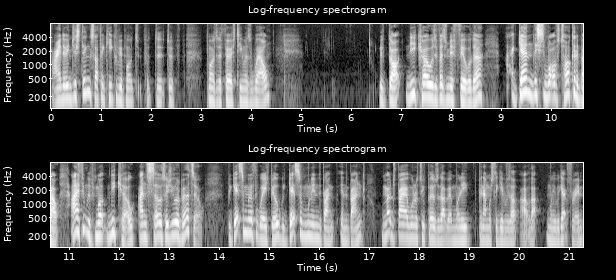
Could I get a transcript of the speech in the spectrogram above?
kind of interesting. So I think he could be promoted to, to, promoted to the first team as well. We've got Nico as a defensive midfielder. Again, this is what I was talking about. I think we promote Nico and sell Sergio Roberto we get some money off the wage bill, we get some money in the bank in the bank. We might just buy one or two players with that bit of money, depending how much they give us out, out of that money we get for him,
